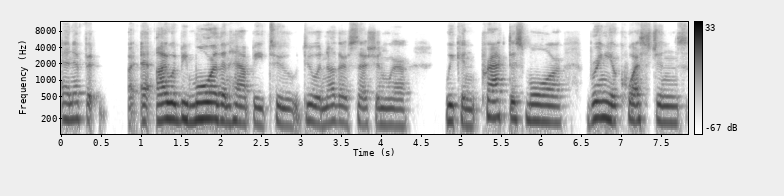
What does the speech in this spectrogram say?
And if it, I, would be more than happy to do another session where we can practice more, bring your questions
